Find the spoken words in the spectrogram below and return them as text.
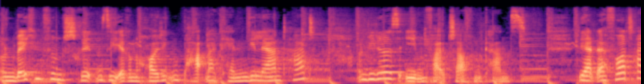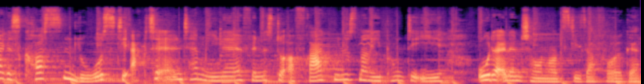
und in welchen fünf Schritten sie ihren heutigen Partner kennengelernt hat und wie du das ebenfalls schaffen kannst. Ja, der Vortrag ist kostenlos. Die aktuellen Termine findest du auf frag-marie.de oder in den Shownotes dieser Folge.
